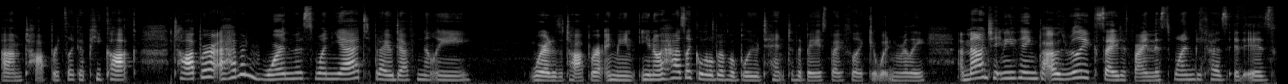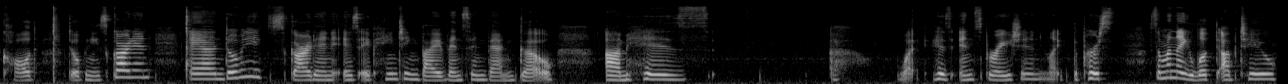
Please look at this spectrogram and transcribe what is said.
um, topper. It's like a peacock topper. I haven't worn this one yet, but I would definitely wear it as a topper. I mean, you know, it has like a little bit of a blue tint to the base, but I feel like it wouldn't really amount to anything. But I was really excited to find this one because it is called Daubigny's Garden, and Daubigny's Garden is a painting by Vincent van Gogh. Um, his, uh, what, his inspiration, like the person, someone they looked up to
